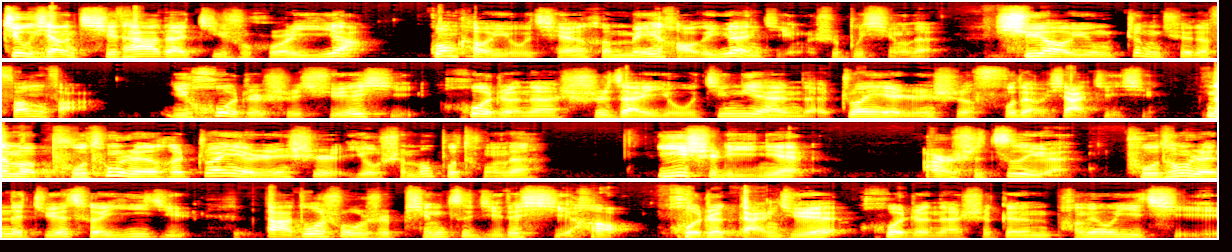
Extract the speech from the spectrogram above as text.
就像其他的技术活一样，光靠有钱和美好的愿景是不行的，需要用正确的方法。你或者是学习，或者呢是在有经验的专业人士辅导下进行。那么普通人和专业人士有什么不同呢？一是理念，二是资源。普通人的决策依据大多数是凭自己的喜好或者感觉，或者呢是跟朋友一起。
